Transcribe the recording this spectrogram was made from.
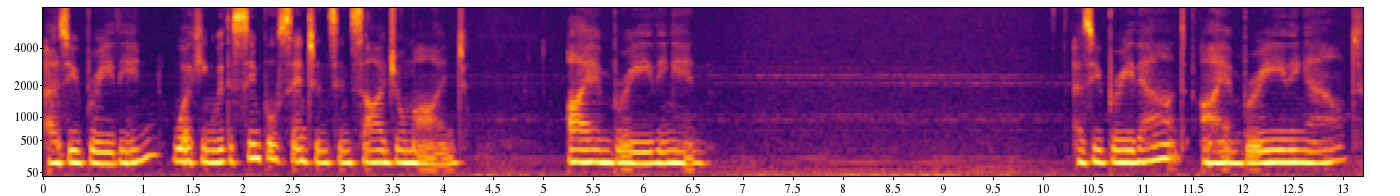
As you breathe in, working with a simple sentence inside your mind I am breathing in. As you breathe out, I am breathing out.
